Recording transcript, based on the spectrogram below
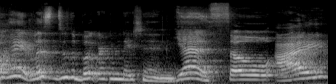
Okay, let's do the book recommendation. Yes. So I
